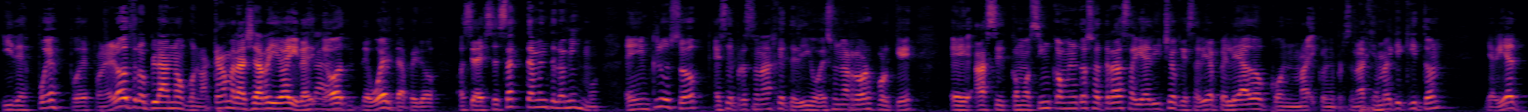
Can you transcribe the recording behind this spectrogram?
y después podés poner otro plano con la cámara allá arriba y la, Claro. de vuelta, pero, o sea, es exactamente lo mismo. E incluso ese personaje, te digo, es un error porque eh, hace como cinco minutos atrás había dicho que se había peleado con, Ma- con el personaje de Michael Keaton y había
